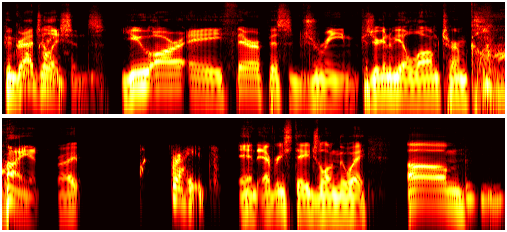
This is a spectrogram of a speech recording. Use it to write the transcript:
Congratulations. You are a therapist's dream because you're going to be a long term client, right? Right. And every stage along the way. Um, Mhm.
